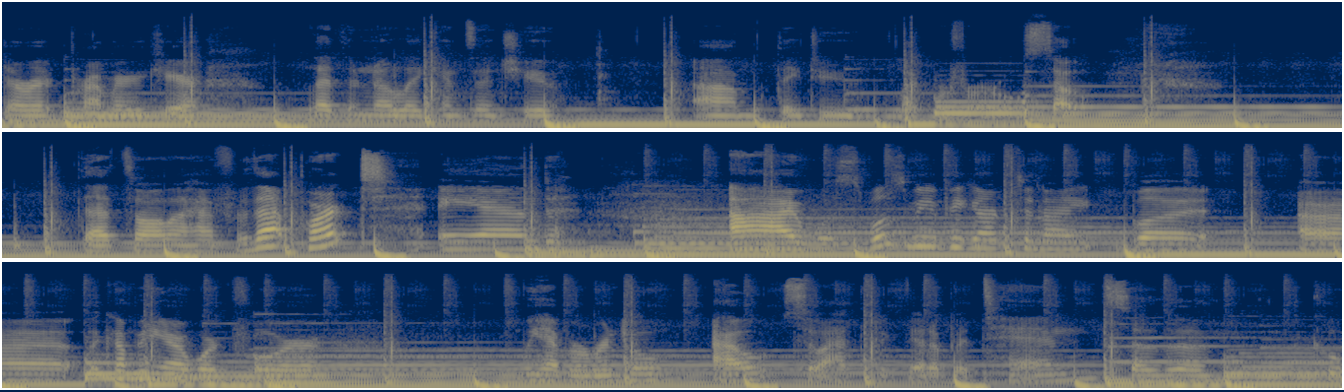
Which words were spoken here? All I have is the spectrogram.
Direct Primary Care. Let them know they can send you. Um, they do like referrals. So that's all I have for that part. And I was supposed to be at Peacock tonight, but uh, the company I work for, we have a rental out, so I have to pick that up at 10. So the cool,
